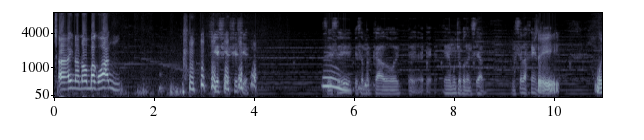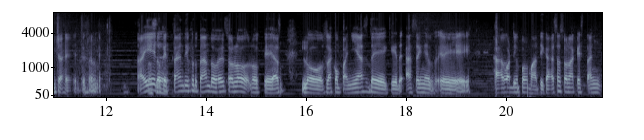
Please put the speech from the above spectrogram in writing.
China number one. Sí, sí, sí, sí. Sí, sí, que ese mercado hoy eh, eh, tiene mucho potencial. Demasiada gente. Sí, mucha gente realmente. Ahí Entonces- lo que están disfrutando eh, son los, los que hacen los, las compañías de que hacen el, eh, hardware de informática. Esas son las que están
